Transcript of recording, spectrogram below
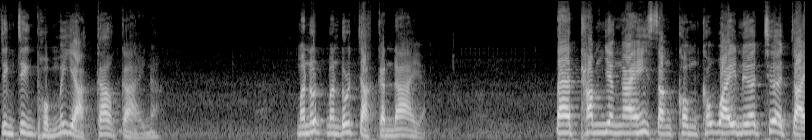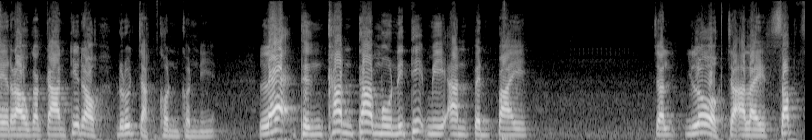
จริง ๆ ผมไม่อยากก้าวไก่นะ มนุษย์มันรู้จักกันได้อะแต่ทำยังไงให้สังคมเขาไว้เนื้อเชื่อใจเรากับการที่เรารู้จักคนคนนี้ และถึงขั้นถ้ามูลนิธิมีอันเป็นไป จะโลกจะอะไรทรัพย์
